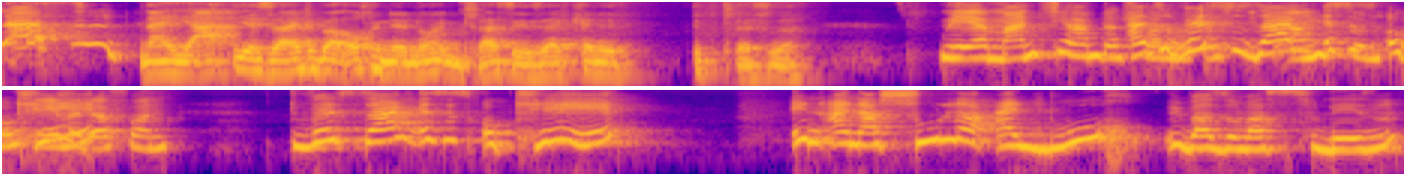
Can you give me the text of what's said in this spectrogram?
lassen. Naja, ihr seid aber auch in der 9. Klasse, ihr seid keine Drittklässler. Ja, manche haben da schon Also willst du sagen, Angst ist es okay? davon. Du willst sagen, es ist okay, in einer Schule ein Buch über sowas zu lesen?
